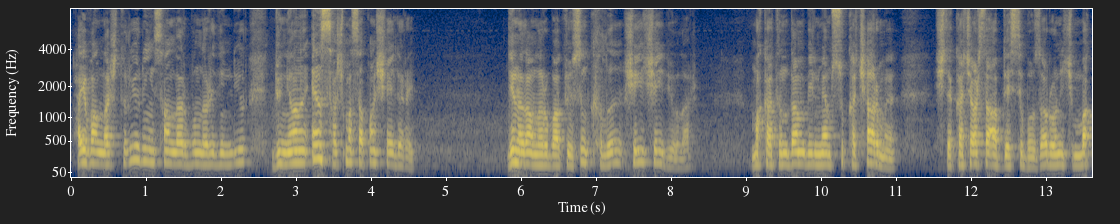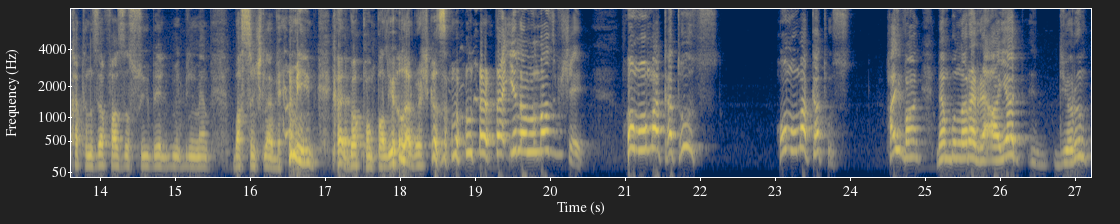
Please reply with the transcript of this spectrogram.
hayvanlaştırıyor. İnsanlar bunları dinliyor. Dünyanın en saçma sapan şeyleri. Din adamları bakıyorsun kılı şey şey diyorlar. Makatından bilmem su kaçar mı? İşte kaçarsa abdesti bozar. Onun için makatınıza fazla suyu bil- bilmem basınçla vermeyin. Galiba pompalıyorlar başka zamanlarda. İnanılmaz bir şey. Homo makatus. Homo makatus. Hayvan. Ben bunlara reaya diyorum.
